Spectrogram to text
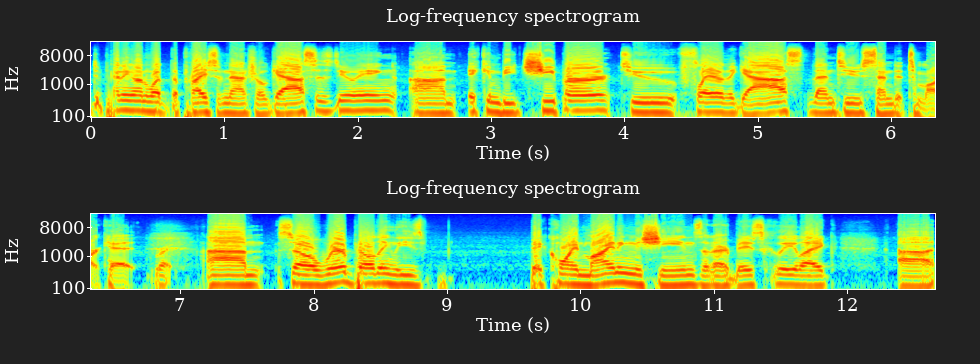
depending on what the price of natural gas is doing, um, it can be cheaper to flare the gas than to send it to market. right. Um, so we're building these Bitcoin mining machines that are basically like uh,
